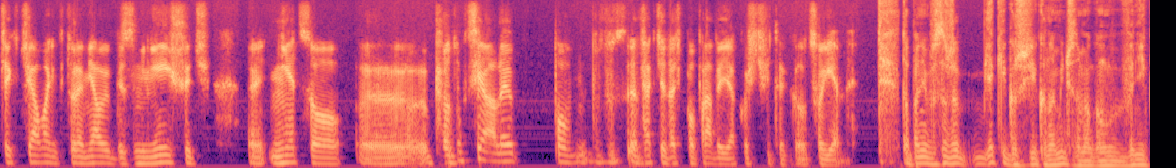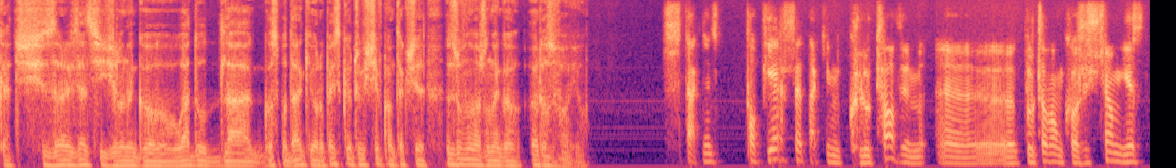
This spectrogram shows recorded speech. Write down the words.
tych działań, które miałyby zmniejszyć e, nieco e, produkcję, ale po, w efekcie dać poprawę jakości tego, co jemy. To panie profesorze, jakie korzyści ekonomiczne mogą wynikać z realizacji Zielonego Ładu dla gospodarki europejskiej, oczywiście w kontekście zrównoważonego rozwoju? Tak, więc po pierwsze takim kluczowym, e, kluczową korzyścią jest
